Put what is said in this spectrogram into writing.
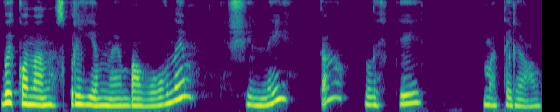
Виконан з приємної бавовни щільний та легкий матеріал.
